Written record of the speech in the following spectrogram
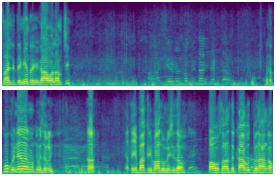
चालली तर मेन गावाला आमची. आता कोकणी नेणार ना तुम्ही सगळी? हा? आता हे भाकरी बांधवण्याची जाऊ. पाऊस आला तर कागद पण अंगाव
